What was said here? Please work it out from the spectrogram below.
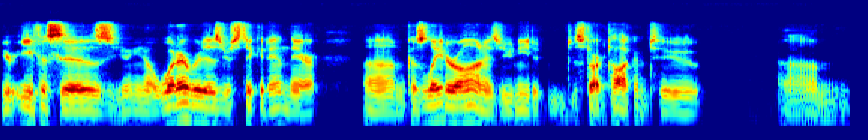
your EFISes, your, you know, whatever it is you're sticking in there because um, later on, as you need to start talking to um,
